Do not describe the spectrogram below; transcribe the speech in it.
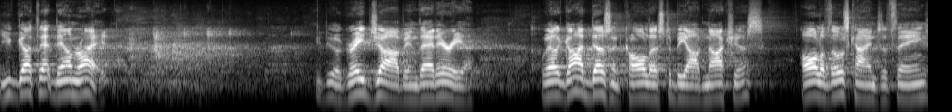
You've got that down right. you do a great job in that area. Well, God doesn't call us to be obnoxious, all of those kinds of things.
